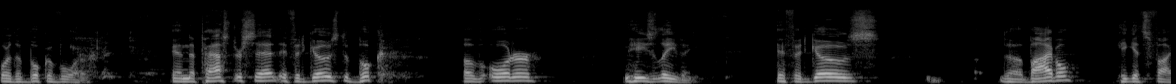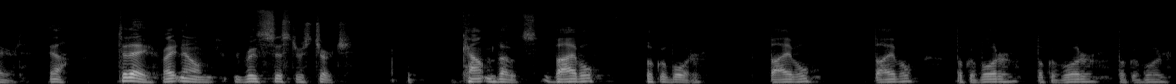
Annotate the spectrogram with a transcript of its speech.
or the Book of Order. And the pastor said if it goes to Book of Order, he's leaving. If it goes the Bible, he gets fired. Yeah. Today, right now, Ruth's sister's church. Counting votes. Bible, Book of Order. Bible, Bible, Book of Order, Book of Order, Book of Order.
